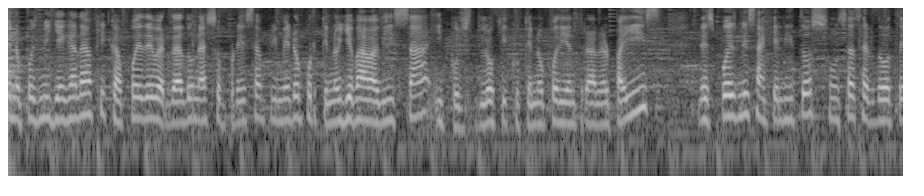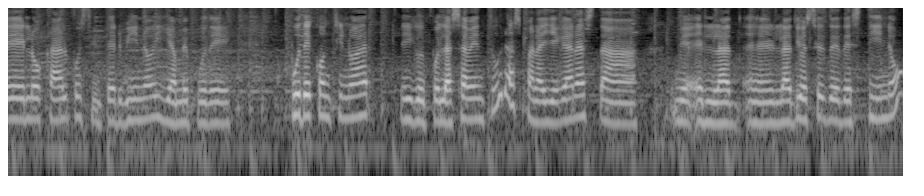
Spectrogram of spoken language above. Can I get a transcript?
Bueno, pues mi llegada a África fue de verdad una sorpresa, primero porque no llevaba visa y pues lógico que no podía entrar al país. Después mis angelitos, un sacerdote local, pues intervino y ya me pude, pude continuar. Digo, pues las aventuras para llegar hasta la, la diócesis de destino,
